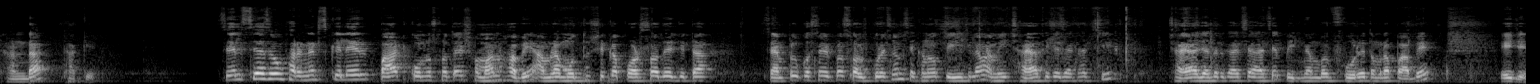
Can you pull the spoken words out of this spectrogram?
ঠান্ডা থাকে। সেলসিয়াস এবং ফারেনহাইট স্কেলের পাঠ কোন উষ্ণতায় সমান হবে? আমরা মধ্যশিক্ষা পর্ষদের যেটা স্যাম্পল কোশ্চেন পেপার সলভ করেছিলাম, সেখানেও পেয়েছিলাম। আমি ছায়া থেকে দেখাচ্ছি। ছায়া যাদের কাছে আছে পেজ নাম্বার ফোরে তোমরা পাবে। এই যে,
